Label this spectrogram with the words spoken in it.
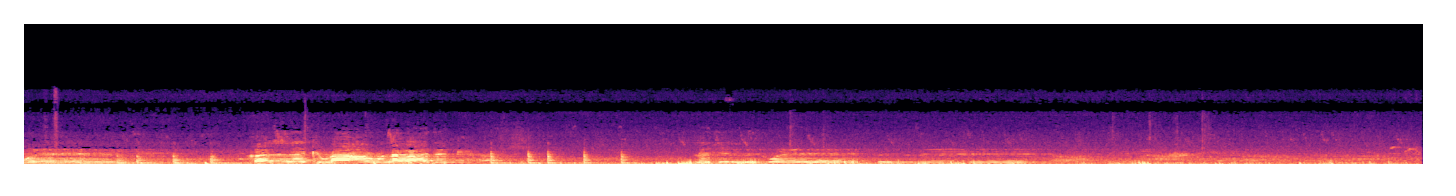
وين خلك مع أولادك لجل وين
